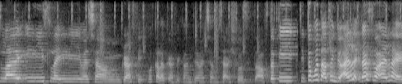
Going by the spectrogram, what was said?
slightly slightly macam graphic apa kalau graphic content macam sexual stuff. Tapi itu pun tak tunjuk. I like that's what I like.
